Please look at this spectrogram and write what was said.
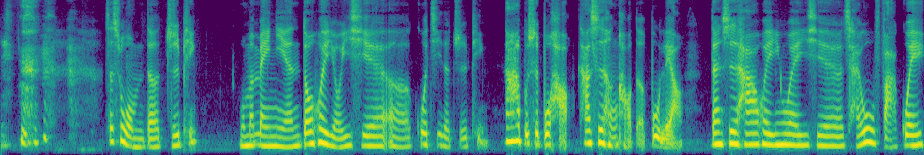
这是我们的织品，我们每年都会有一些呃过季的织品，那它不是不好，它是很好的布料，但是它会因为一些财务法规，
